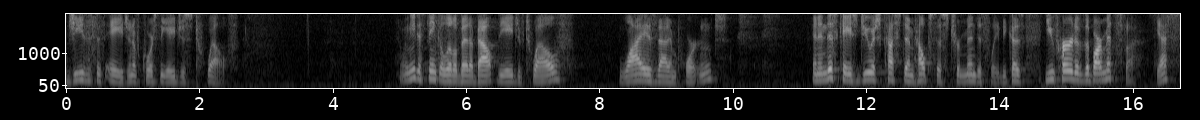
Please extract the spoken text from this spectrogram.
Jesus' age. And of course, the age is 12. We need to think a little bit about the age of 12. Why is that important? And in this case, Jewish custom helps us tremendously because you've heard of the bar mitzvah, yes?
